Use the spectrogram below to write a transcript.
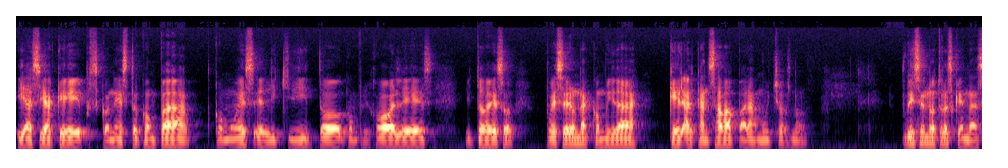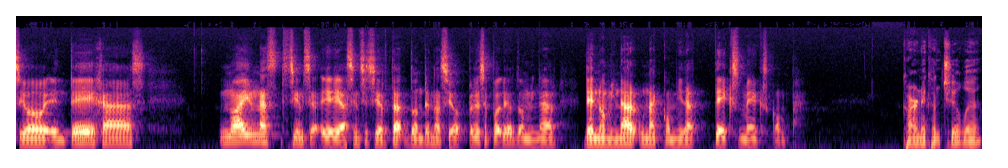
y hacía que pues con esto, compa, como es el liquidito con frijoles y todo eso, pues era una comida que alcanzaba para muchos, ¿no? Dicen otros que nació en Texas. No hay una ciencia, eh, a ciencia cierta dónde nació, pero se podría dominar, denominar una comida Tex-Mex, compa. Carne con chile.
